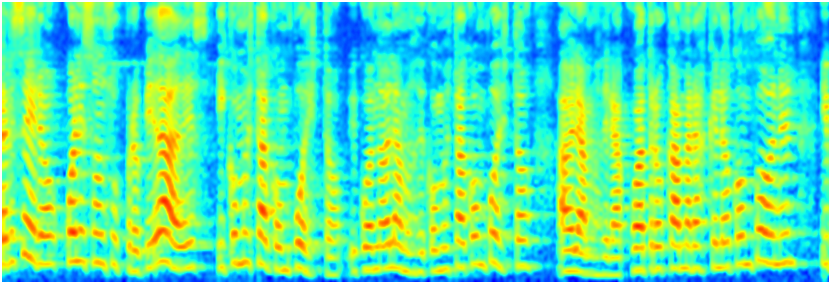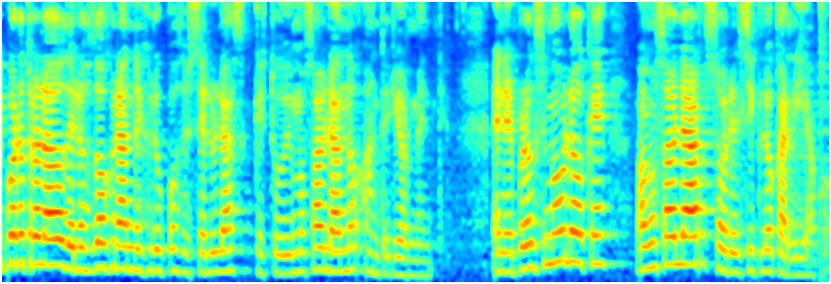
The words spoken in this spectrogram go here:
Tercero, ¿cuáles son sus propiedades y cómo está compuesto? Y cuando hablamos de cómo está compuesto, hablamos de las cuatro cámaras que lo componen y por otro lado de los dos grandes grupos de células que estuvimos hablando anteriormente. En el próximo bloque vamos a hablar sobre el ciclo cardíaco.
